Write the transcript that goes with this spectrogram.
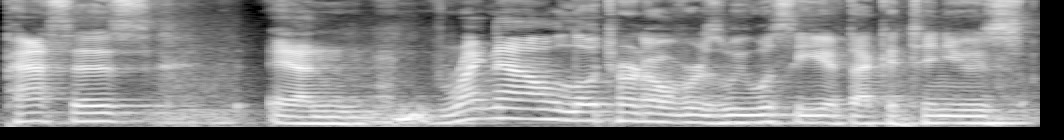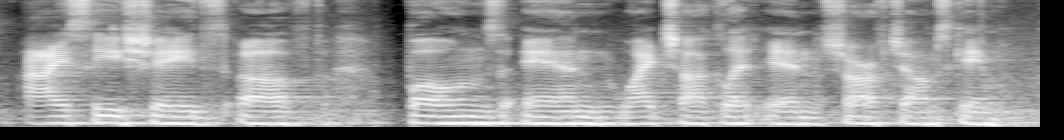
passes. And right now, low turnovers. We will see if that continues. I see shades of Bones and White Chocolate in Sharavjamts' game.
